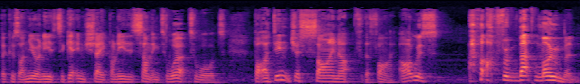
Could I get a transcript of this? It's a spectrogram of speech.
because I knew I needed to get in shape. I needed something to work towards. But I didn't just sign up for the fight. I was, from that moment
